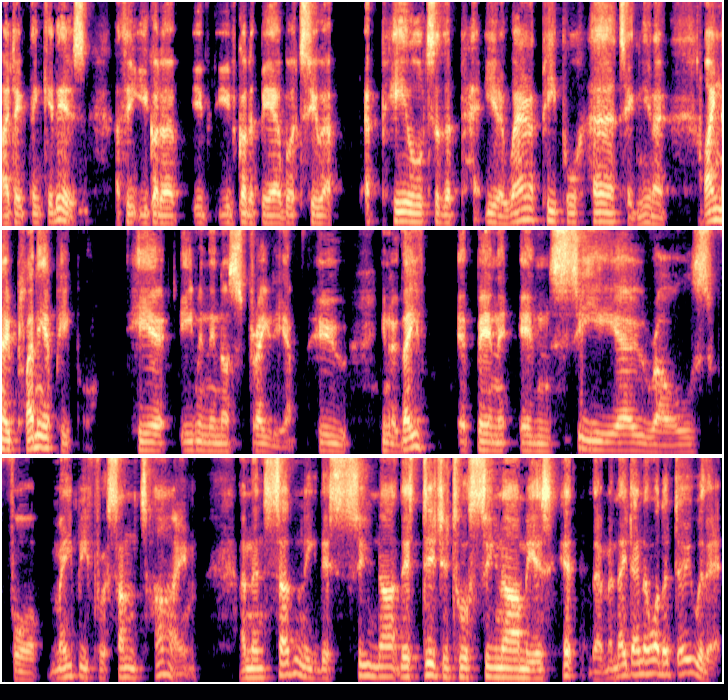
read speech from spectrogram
I don't think it is. I think you've got to you've got to be able to appeal to the you know where are people hurting? You know i know plenty of people here, even in Australia, who, you know, they've been in CEO roles for maybe for some time. And then suddenly this tsunami, this digital tsunami has hit them and they don't know what to do with it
